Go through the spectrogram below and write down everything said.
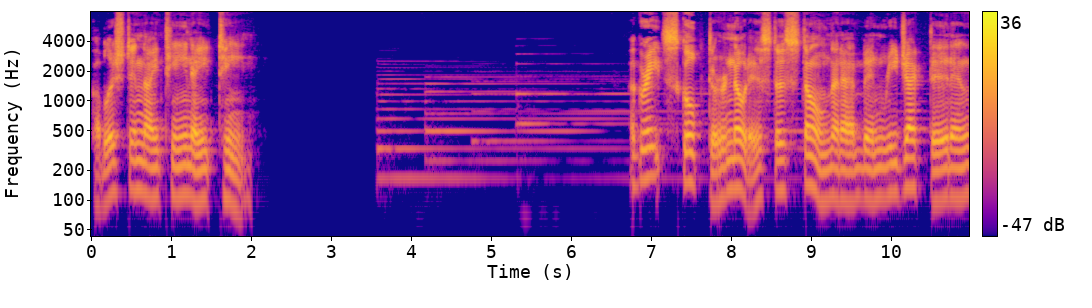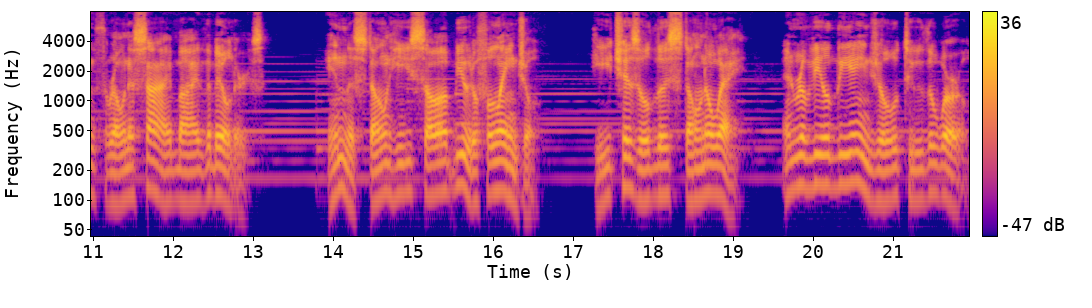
published in 1918. A great sculptor noticed a stone that had been rejected and thrown aside by the builders. In the stone he saw a beautiful angel. He chiseled the stone away and revealed the angel to the world.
